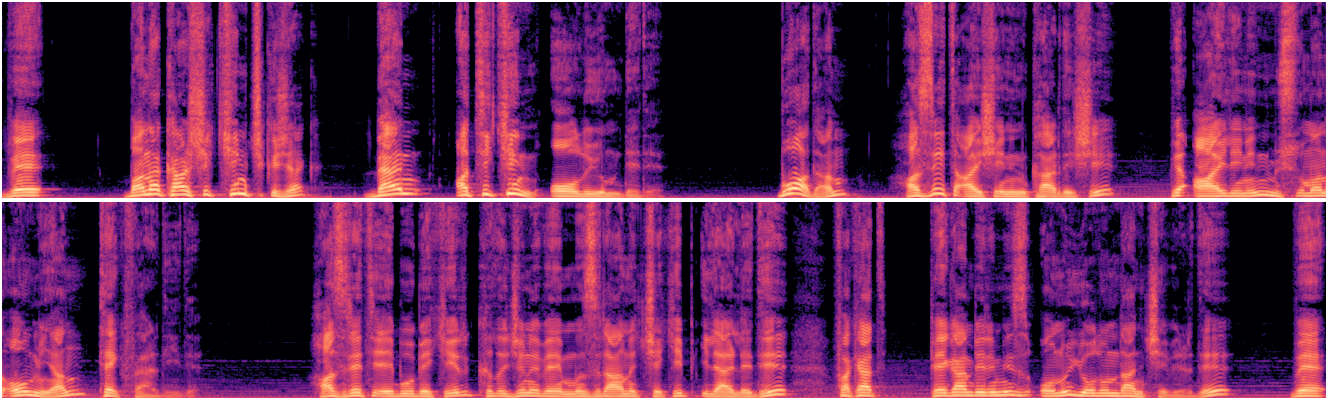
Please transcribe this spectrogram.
ve bana karşı kim çıkacak? Ben Atik'in oğluyum dedi. Bu adam Hazreti Ayşe'nin kardeşi ve ailenin Müslüman olmayan tek ferdiydi. Hazreti Ebu Bekir kılıcını ve mızrağını çekip ilerledi fakat Peygamberimiz onu yolundan çevirdi ve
